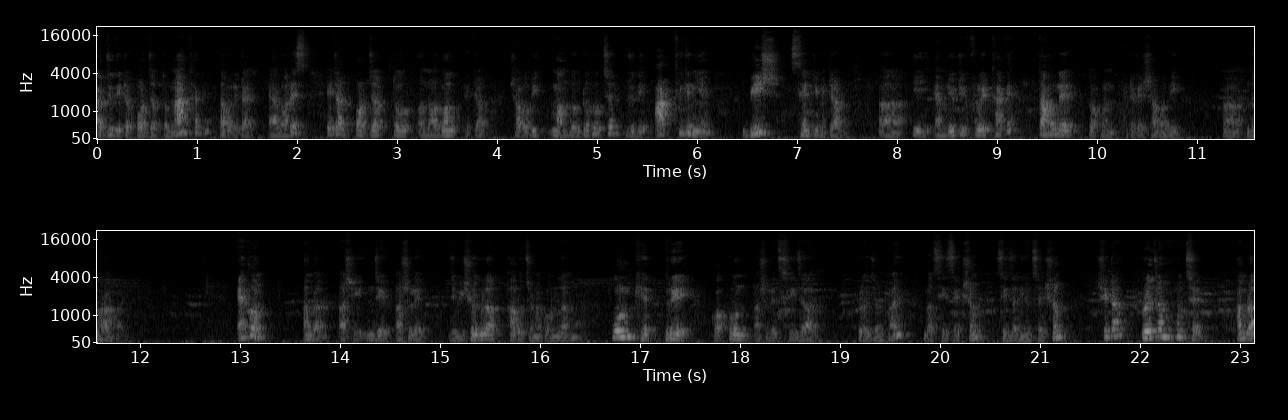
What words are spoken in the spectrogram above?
আর যদি এটা পর্যাপ্ত না থাকে, তাহলে এটা অ্যাভারেজ এটার পর্যাপ্ত নর্মাল এটা স্বাভাবিক মানদণ্ড হচ্ছে যদি আট থেকে নিয়ে বিশ সেন্টিমিটার এই অ্যামনিওটিক ফ্লুইড থাকে, তাহলে তখন এটাকে স্বাভাবিক ধরা হয়। এখন আমরা আসি যে আসলে যে বিষয়গুলো আলোচনা করলাম, কোন ক্ষেত্রে কখন আসলে সিজার প্রয়োজন হয় বা সি সেকশন সিজারিয়ান সেকশন সেটা প্রয়োজন হচ্ছে, আমরা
